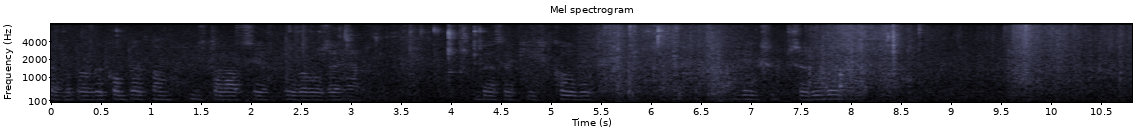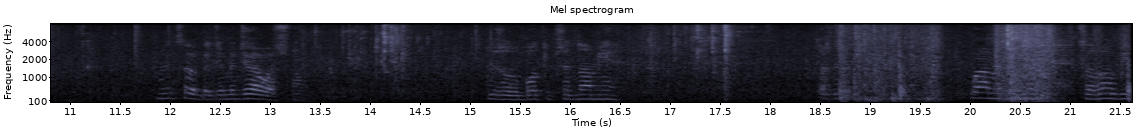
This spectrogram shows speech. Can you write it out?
tak naprawdę kompletną instalację do założenia bez jakichkolwiek większych przeróbek. No i co, będziemy działać. No. Dużo roboty przed nami. Także mamy co robić.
